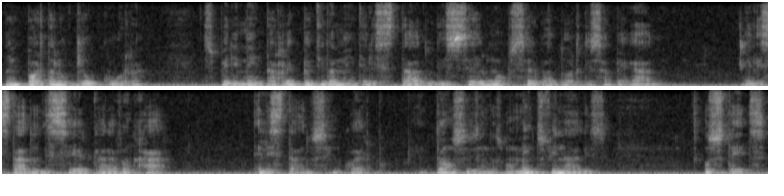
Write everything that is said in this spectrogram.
Não importa o que ocorra, experimenta repetidamente o estado de ser um observador desapegado, o estado de ser Caravanjar, o estado sem corpo. Então, nos momentos finais, ustedes,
